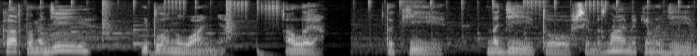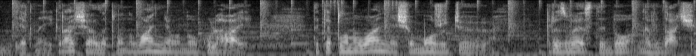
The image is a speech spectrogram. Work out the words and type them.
Карта надії і планування. Але такі надії, то всі ми знаємо, які надії, як найкраще, але планування воно кульгає таке планування, що можуть е, призвести до невдачі.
